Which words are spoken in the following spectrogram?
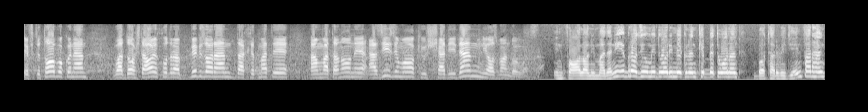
افتتاح بکنند و داشته های خود را بگذارند در خدمت هموطنان عزیز ما که شدیداً نیازمند به است. این فعالان مدنی ابراز امیدواری می‌کنند که بتوانند با ترویج این فرهنگ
